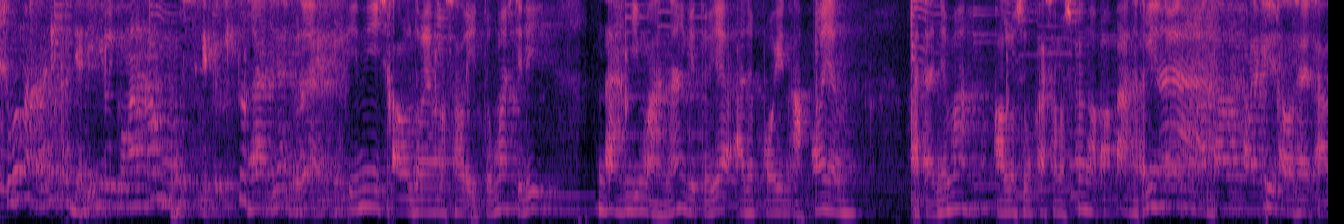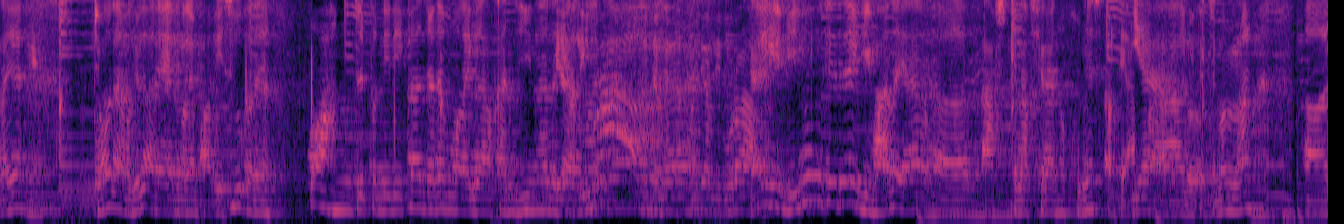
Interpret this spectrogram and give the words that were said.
Cuma masalahnya terjadi di lingkungan kampus gitu. Itu Nah, saja sih, sebenarnya sih. ini kalau untuk yang masalah itu mas jadi entah gimana gitu ya ada poin apa yang katanya mah kalau suka sama suka nggak apa-apa nah, tapi ada yang kata koreksi kalau saya salah ya cuma nah begitu ada yang melempar isu katanya wah menteri pendidikan cara melegalkan zina dan Ya, segala liberal macam. gitu kan, liberal. saya kayak bingung sih itu gimana ya tafs- penafsiran hukumnya seperti apa betul. gitu cuma memang eh,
